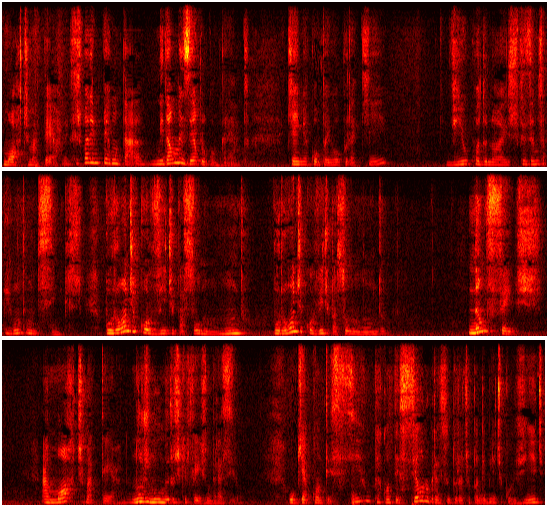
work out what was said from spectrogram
morte materna. Vocês podem me perguntar, me dá um exemplo concreto. Quem me acompanhou por aqui viu quando nós fizemos a pergunta muito simples: por onde o Covid passou no mundo? Por onde o Covid passou no mundo? Não fez a morte materna nos números que fez no Brasil o que aconteceu, o que aconteceu no Brasil durante a pandemia de Covid,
